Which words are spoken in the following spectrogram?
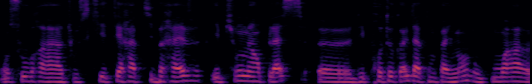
on, s'ouvre à tout ce qui est thérapie brève, et puis on met en place des protocoles d'accompagnement. Donc moi,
